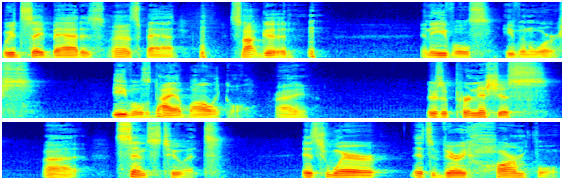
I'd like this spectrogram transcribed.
We'd say bad is, oh, it's bad. it's not good. and evil's even worse. Evil's diabolical, right? There's a pernicious uh, sense to it. It's where it's very harmful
